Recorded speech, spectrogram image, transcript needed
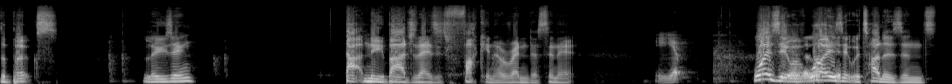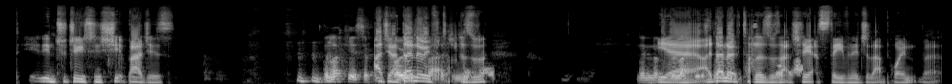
the books losing. That new badge of theirs is fucking horrendous, isn't it? Yep. What is it? Yeah, with, they're what lucky. is it with Tunners and introducing shit badges? They're lucky it's a Actually, I don't know if Tunners. Was, not- yeah, I don't know if Tunners was actually at Stevenage at that point, but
